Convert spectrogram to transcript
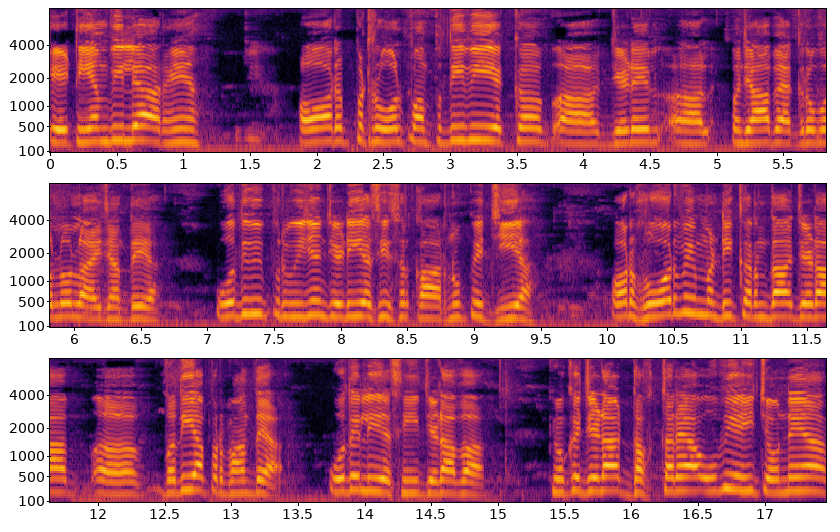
ਏਟੀਐਮ ਵੀ ਲਿਆ ਰਹੇ ਹਾਂ ਜੀ। ਔਰ ਪੈਟਰੋਲ ਪੰਪ ਦੀ ਵੀ ਇੱਕ ਜਿਹੜੇ ਪੰਜਾਬ ਐਗਰੋ ਵੱਲੋਂ ਲਾਏ ਜਾਂਦੇ ਆ ਉਹਦੀ ਵੀ ਪ੍ਰੋਵੀਜ਼ਨ ਜਿਹੜੀ ਅਸੀਂ ਸਰਕਾਰ ਨੂੰ ਭੇਜੀ ਆ। ਔਰ ਹੋਰ ਵੀ ਮੰਡੀਕਰਨ ਦਾ ਜਿਹੜਾ ਵਧੀਆ ਪ੍ਰਬੰਧ ਆ ਉਹਦੇ ਲਈ ਅਸੀਂ ਜਿਹੜਾ ਵਾ ਕਿਉਂਕਿ ਜਿਹੜਾ ਦਫ਼ਤਰ ਆ ਉਹ ਵੀ ਅਸੀਂ ਚਾਹੁੰਦੇ ਆ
